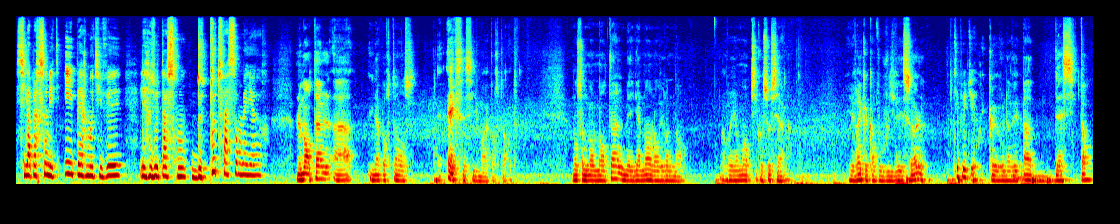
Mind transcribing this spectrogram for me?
si la personne est hyper motivée, les résultats seront de toute façon meilleurs? Le mental a une importance excessivement importante. Non seulement le mental, mais également l'environnement, l'environnement psychosocial. Il est vrai que quand vous vivez seul, c'est plus dur. Que vous n'avez pas d'incitant,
